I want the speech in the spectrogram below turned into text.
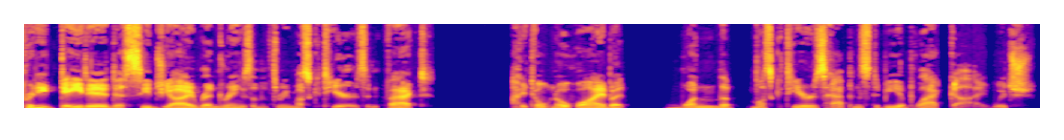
pretty dated CGI renderings of the Three Musketeers. In fact, I don't know why, but one of the Musketeers happens to be a black guy, which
